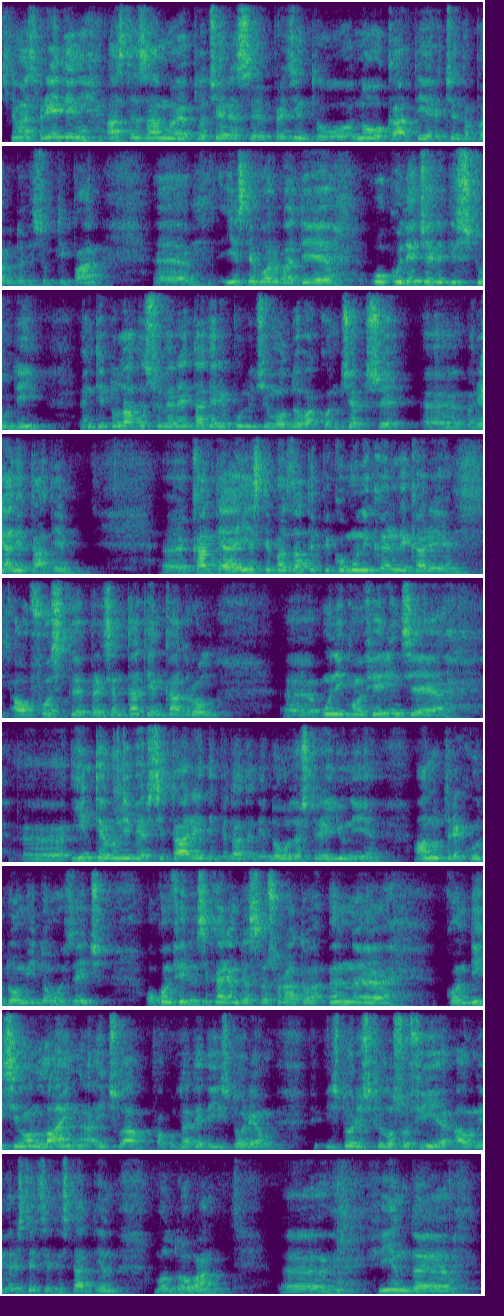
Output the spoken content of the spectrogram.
Stimați prieteni, astăzi am uh, plăcerea să prezint o nouă carte recent apărută de Subtipar. Uh, este vorba de o culegere de studii intitulată Suveranitatea Republicii Moldova, concept și uh, realitate. Cartea este bazată pe comunicările care au fost prezentate în cadrul unei conferințe interuniversitare de pe data de 23 iunie anul trecut, 2020, o conferință care am desfășurat-o în uh, condiții online, aici la Facultatea de Istorie, Istorie și Filosofie a Universității de Stat din Moldova, uh, fiind uh,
